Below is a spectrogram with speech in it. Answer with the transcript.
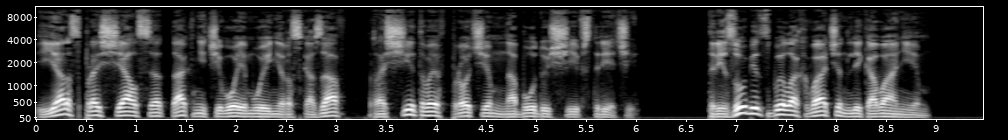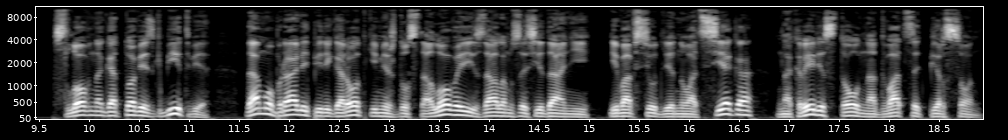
и я распрощался, так ничего ему и не рассказав, рассчитывая, впрочем, на будущие встречи. Трезубец был охвачен ликованием. Словно готовясь к битве, там убрали перегородки между столовой и залом заседаний, и во всю длину отсека накрыли стол на двадцать персон.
